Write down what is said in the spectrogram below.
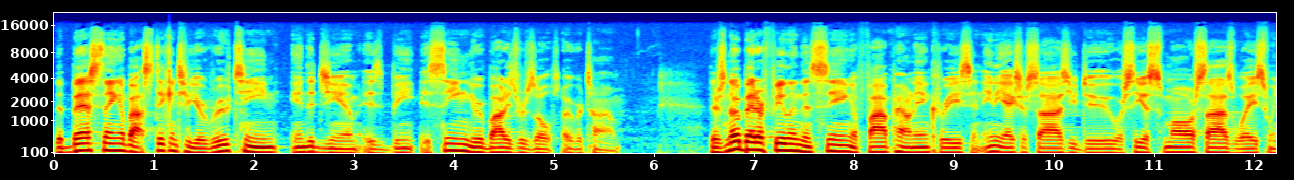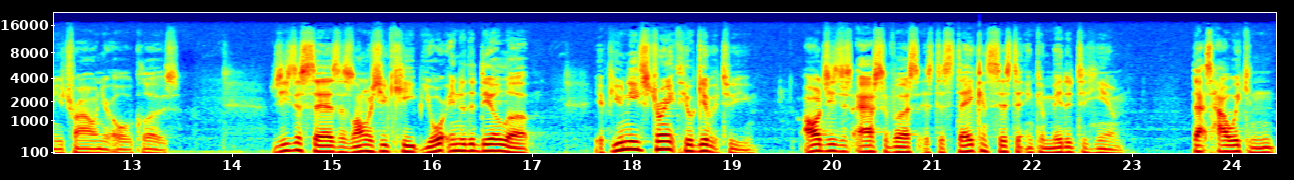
The best thing about sticking to your routine in the gym is being is seeing your body's results over time. There's no better feeling than seeing a five pound increase in any exercise you do or see a smaller size waist when you try on your old clothes. Jesus says, as long as you keep your end of the deal up, if you need strength, He'll give it to you. All Jesus asks of us is to stay consistent and committed to Him. That's how we can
